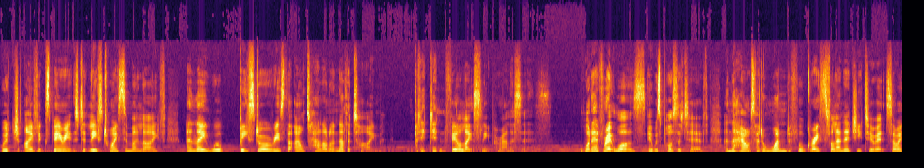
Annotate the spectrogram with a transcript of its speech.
which I've experienced at least twice in my life, and they will be stories that I'll tell on another time. But it didn't feel like sleep paralysis. Whatever it was, it was positive, and the house had a wonderful, graceful energy to it, so I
